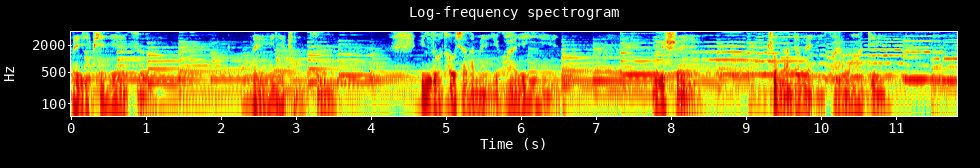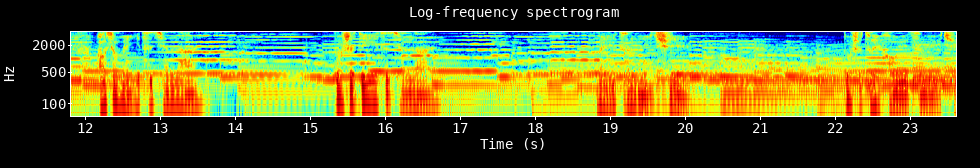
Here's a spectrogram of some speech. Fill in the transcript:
每一片叶子，每一粒种子，云朵投下的每一块阴影。雨水注满的每一块洼地，好像每一次前来都是第一次前来，每一次离去都是最后一次离去。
